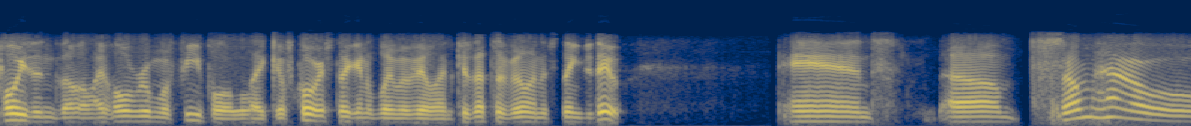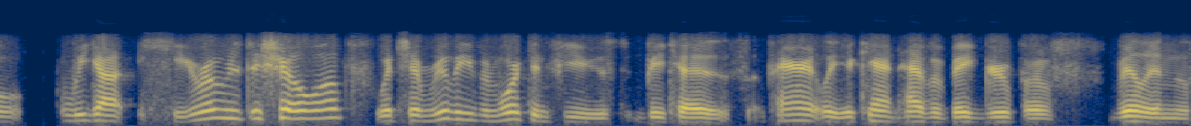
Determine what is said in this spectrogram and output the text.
poisoned the like, whole room of people. Like of course they're gonna blame a villain because that's a villainous thing to do. And um, somehow we got heroes to show up, which I'm really even more confused because apparently you can't have a big group of villains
